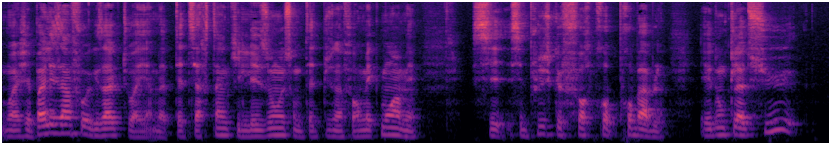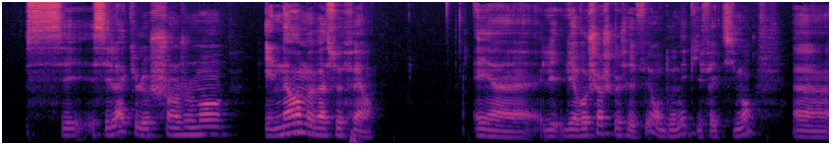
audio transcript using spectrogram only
moi, j'ai pas les infos exactes, il y en a peut-être certains qui les ont, ils sont peut-être plus informés que moi, mais c'est plus que fort probable. Et donc là-dessus, c'est là que le changement énorme va se faire. Et euh, les, recherches que j'ai faites ont donné qu'effectivement, euh,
